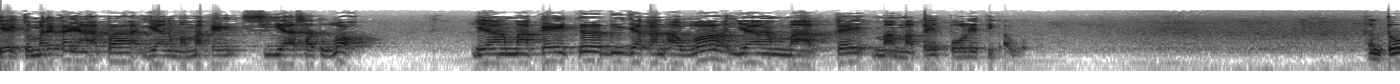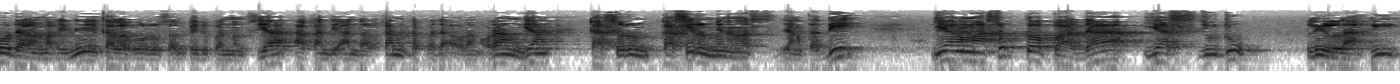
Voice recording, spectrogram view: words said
yaitu mereka yang apa? Yang memakai siasatullah yang memakai kebijakan Allah yang memakai memakai politik Allah Tentu dalam hal ini kalau urusan kehidupan manusia akan diandalkan kepada orang-orang yang kasirun kasirun minanas yang tadi yang masuk kepada yasjudu lillahi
